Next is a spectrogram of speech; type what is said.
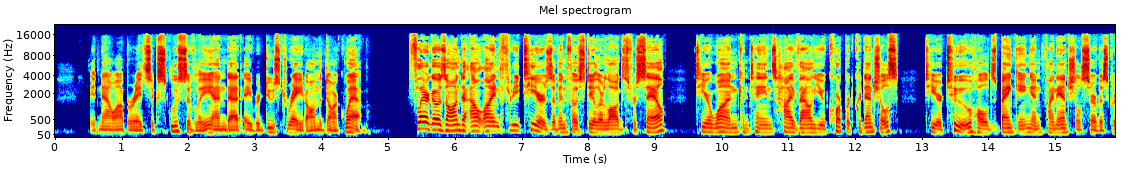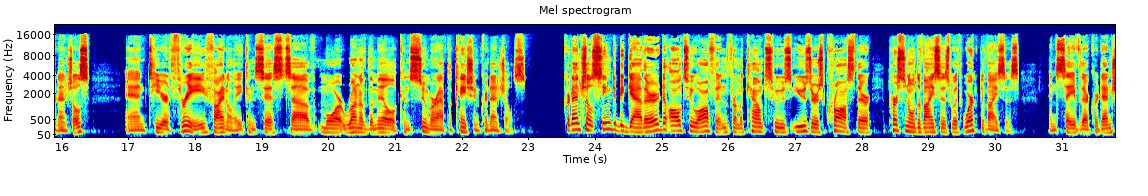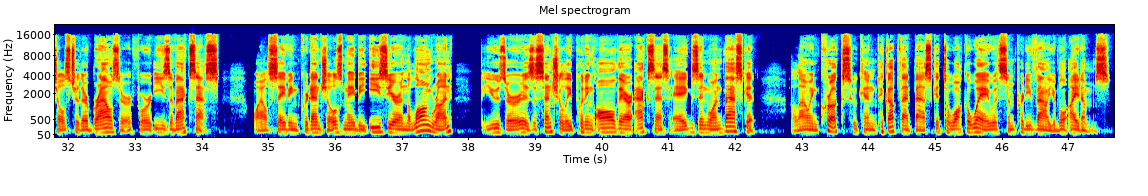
It now operates exclusively and at a reduced rate on the dark web. Flare goes on to outline three tiers of InfoStealer logs for sale. Tier 1 contains high value corporate credentials. Tier 2 holds banking and financial service credentials. And Tier 3, finally, consists of more run of the mill consumer application credentials. Credentials seem to be gathered all too often from accounts whose users cross their personal devices with work devices and save their credentials to their browser for ease of access. While saving credentials may be easier in the long run, the user is essentially putting all their access eggs in one basket, allowing crooks who can pick up that basket to walk away with some pretty valuable items.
